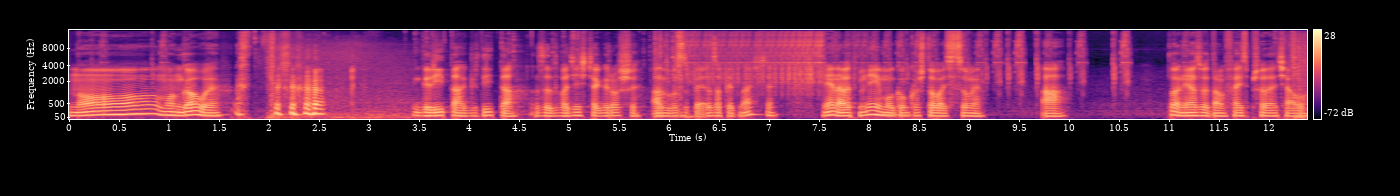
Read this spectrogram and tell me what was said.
No, Mongoły. glita, glita. Za 20 groszy. Albo za pi- za 15? Nie, nawet mniej mogą kosztować w sumie. A. To niezłe tam face przeleciało.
